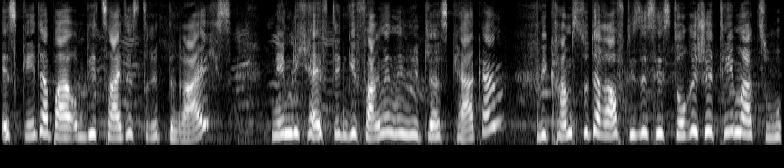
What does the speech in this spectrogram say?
Es geht dabei um die Zeit des Dritten Reichs, nämlich helft den Gefangenen in Hitlers Kerkern. Wie kamst du darauf, dieses historische Thema zu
